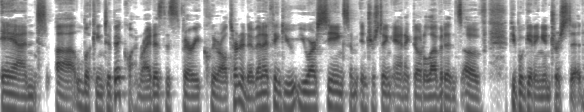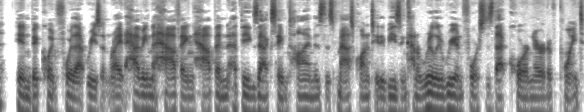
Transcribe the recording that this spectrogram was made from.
and uh, looking to Bitcoin, right, as this very clear alternative. And I think you you are seeing some interesting anecdotal evidence of people getting interested in Bitcoin for that reason, right? Having the halving happen at the exact same time as this mass quantitative easing kind of really reinforces that core narrative point point.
